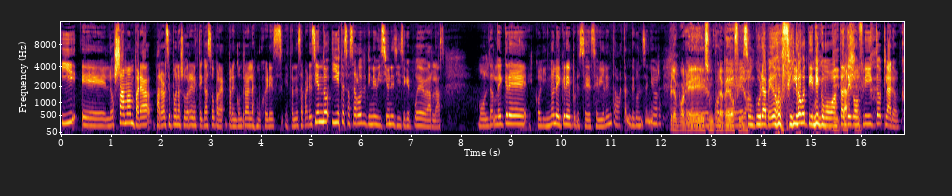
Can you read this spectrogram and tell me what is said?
y eh, lo llaman para, para ver si pueden ayudar en este caso para, para encontrar a las mujeres que están desapareciendo y este sacerdote tiene visiones y dice que puede verlas. Mulder le cree, Scully no le cree, pero se, se violenta bastante con el señor. Pero porque es un cura pedófilo. Es un cura pedófilo, tiene como bastante Detalle. conflicto, claro.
